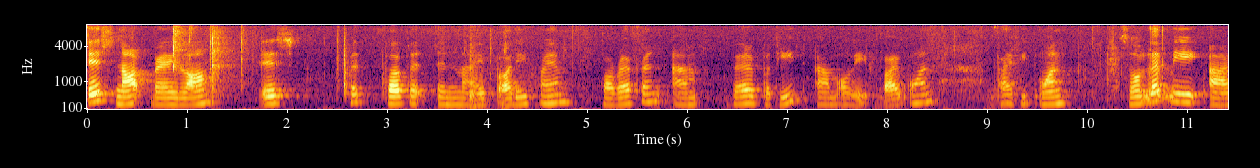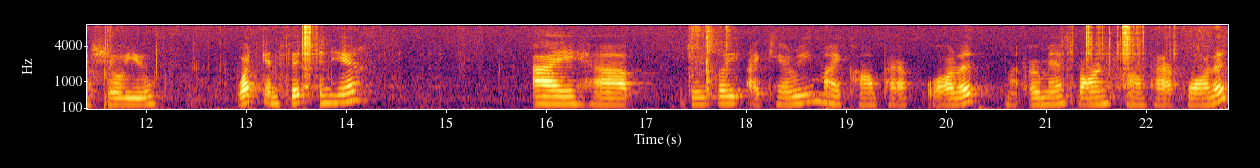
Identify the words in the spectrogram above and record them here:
It's not very long. It's put perfect in my body frame. For reference I'm very petite. I'm only 5'1 5 feet 1 so let me uh, show you what can fit in here. I have usually I carry my compact wallet my Hermes Bearn compact wallet.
